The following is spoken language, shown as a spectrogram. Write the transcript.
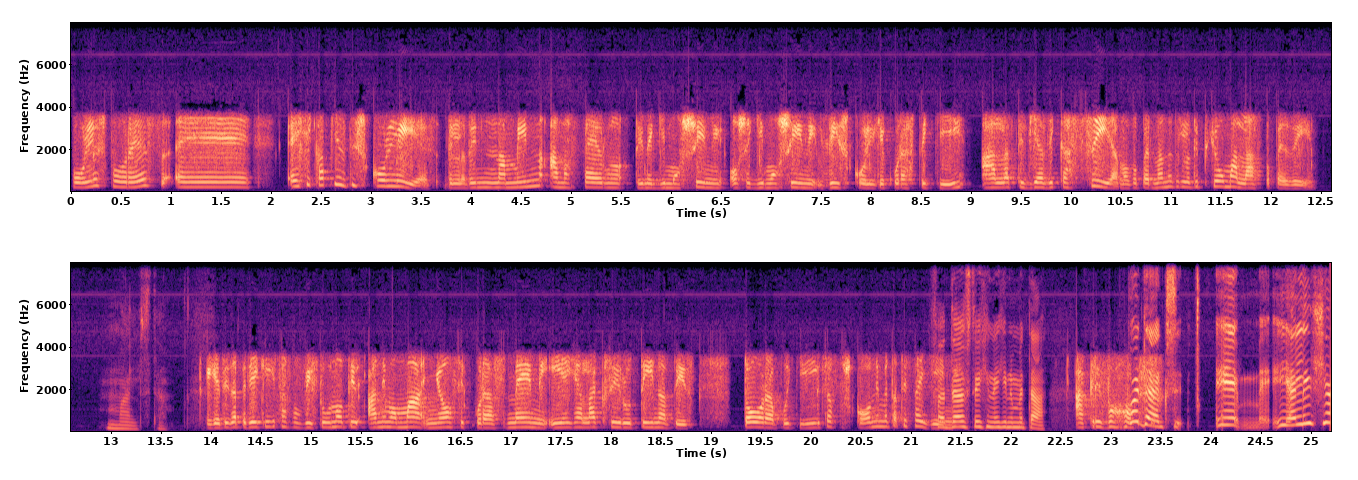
πολλές φορές ε, έχει κάποιες δυσκολίες. Δηλαδή να μην αναφέρουν την εγκυμοσύνη ως εγκυμοσύνη δύσκολη και κουραστική, αλλά τη διαδικασία, να το περνάνε δηλαδή πιο ομαλά στο παιδί. Μάλιστα. Γιατί τα παιδιά εκεί θα φοβηθούν ότι αν η μαμά νιώθει κουρασμένη ή έχει αλλάξει η ρουτίνα της τώρα που η κυλίτσα φουσκώνει, μετά τι θα γίνει. Φαντάζομαι τι έχει να γίνει μετά. Ακριβώς. Εντάξει. Ε, η αλήθεια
